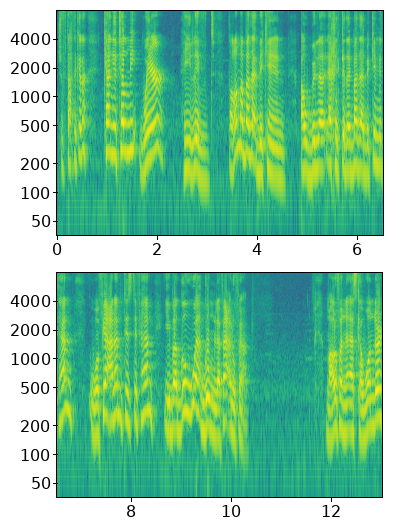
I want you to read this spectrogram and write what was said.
شوف تحت كده. Can you tell me where he lived طالما بدأ بكان أو بالآخر كده بدأ بكلمة هل وفي علامة استفهام يبقى جوه جملة فعل وفعل معروف إن اسكا wonder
